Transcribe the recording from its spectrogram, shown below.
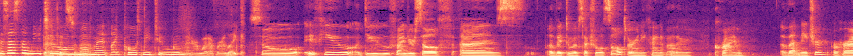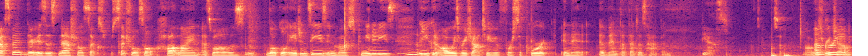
this is the Me Too to movement, like, post Me Too movement or whatever. Like, So, if you do find yourself as a victim of sexual assault or any kind of other crime of that nature or harassment, there is a national sex- sexual assault hotline as well as local agencies in most communities mm-hmm. that you can always reach out to for support in the event that that does happen. yes. So, always Agreed. reach out.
